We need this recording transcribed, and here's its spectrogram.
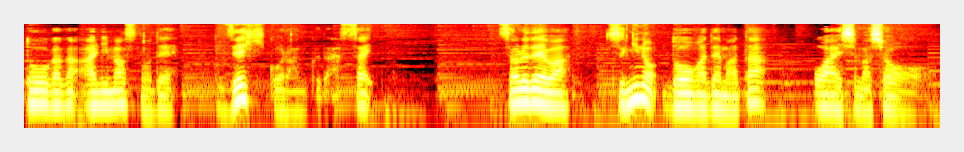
動画がありますので、ぜひご覧ください。それでは次の動画でまたお会いしましょう。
